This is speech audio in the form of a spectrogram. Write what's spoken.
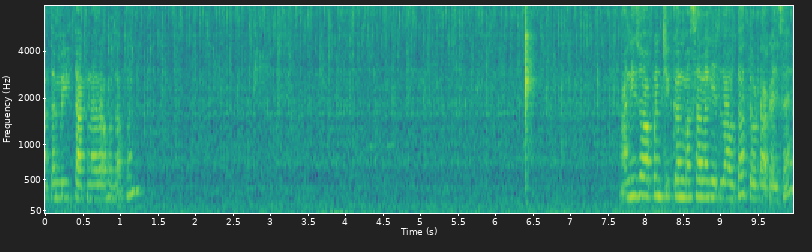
आता मीठ टाकणार आहोत आपण. आणि जो आपण चिकन मसाला घेतला होता तो टाकायचा आहे.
